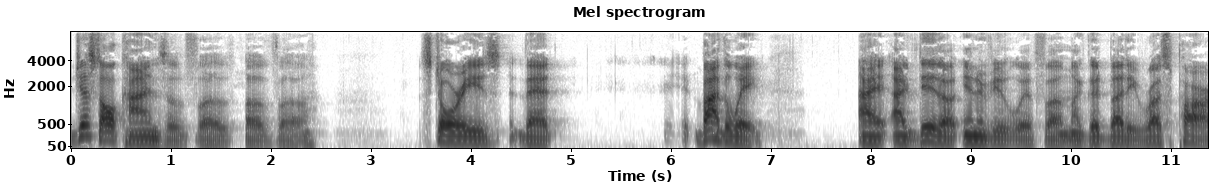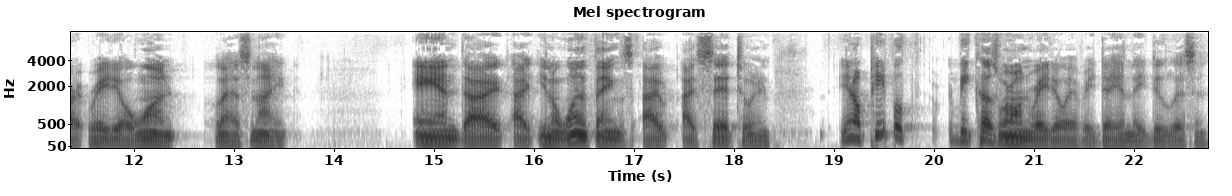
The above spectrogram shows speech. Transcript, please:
just all kinds of of, of uh, stories that by the way I I did an interview with uh, my good buddy Russ Parr at Radio One last night. And I I you know one of the things I I said to him you know people because we're on radio every day and they do listen,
